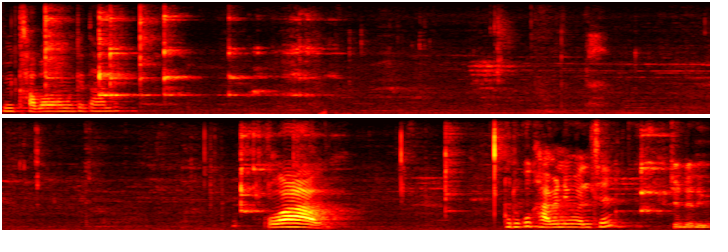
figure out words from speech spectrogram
তুমি খাবাও আমাকে তাহলে। ওয়াও রুকু খাবে নি বলছে। চেটে দিব।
